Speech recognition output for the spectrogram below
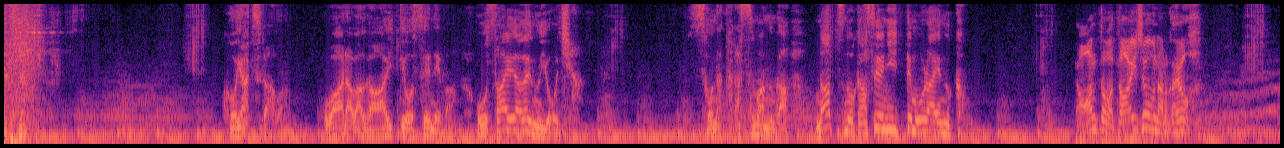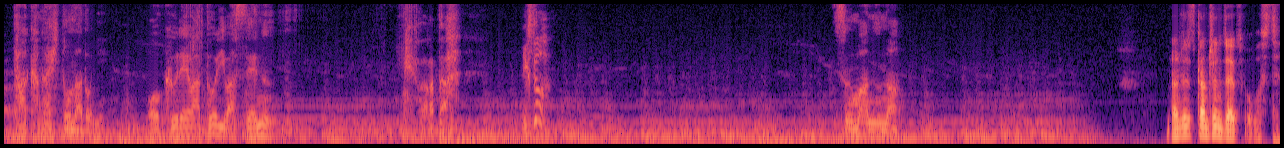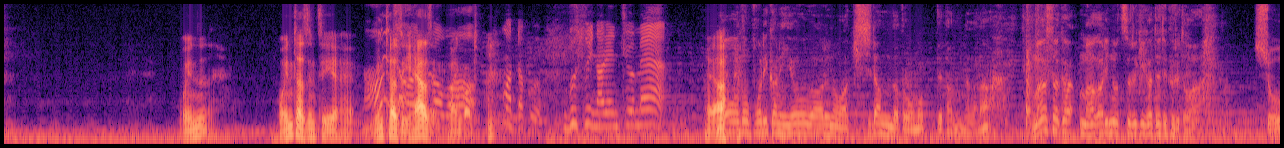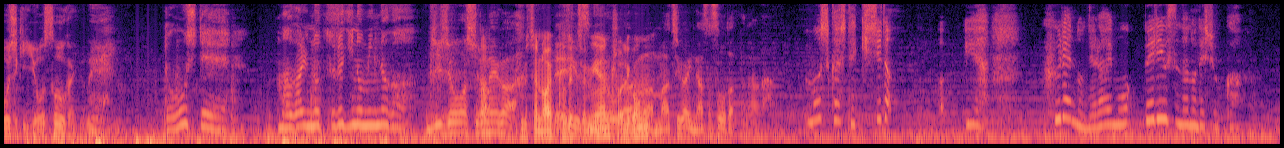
こやつらは、わらわが相手をせねば、抑えられぬようじゃ。そなたらすまぬが、ナッツの火星に行ってもらえぬか。あんたは大丈夫なのかよ？たかが人などに、遅れは取りはせぬ。わかった。行くぞすまぬな。Das ist ganz schön selbstbewusst. Wohin, wohinter sind sie? Wohinter sie her sind, mein Gott. まったく無粋な連中め Ja, ロードポリカに用があるのは騎士団だと思ってたんだがな。まさか曲がりの剣が出てくるとは、正直予想外よね。どうして曲がりの剣のみんなが？事情は知らねえが bisschen neu positionieren. 間違いなさそうだったな。もしかして騎士団、あいえ、フレンの狙いもベリウスなのでしょうか？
